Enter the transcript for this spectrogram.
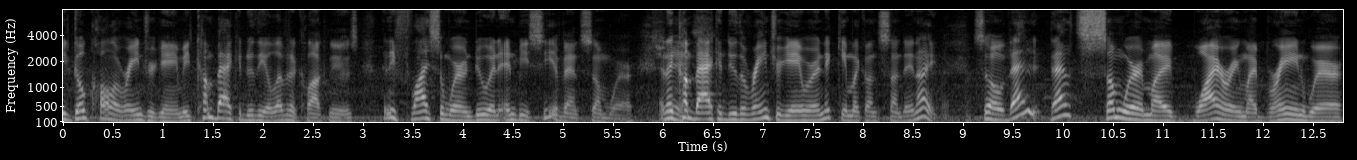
He'd go call a Ranger game. He'd come back and do the 11 o'clock news. Then he'd fly somewhere and do an NBC event somewhere, and then come back and do the Ranger game or a Knick game like on Sunday night. So that that's somewhere in my wiring, my brain, where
